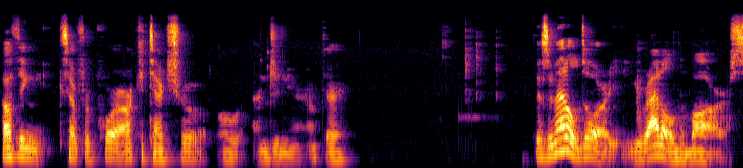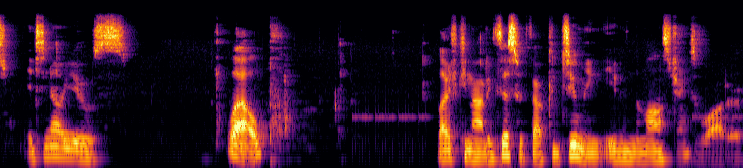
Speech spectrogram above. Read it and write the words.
Nothing except for poor architectural engineer. Okay. There's a metal door. You rattle the bars. It's no use. Welp. Life cannot exist without consuming even the moss drinks of water.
